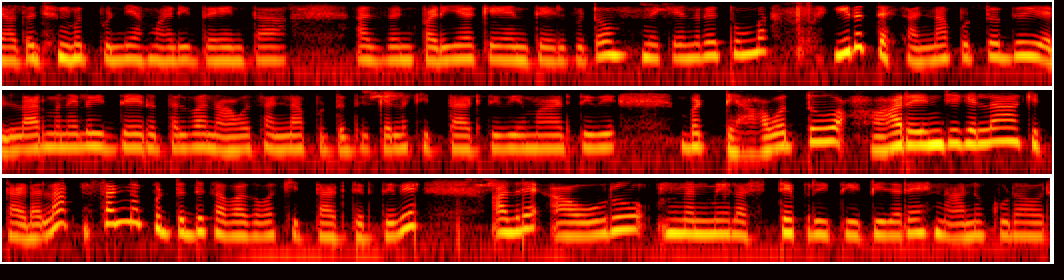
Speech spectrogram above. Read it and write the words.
ಯಾವುದೋ ಜನ್ಮದ ಪುಣ್ಯ ಮಾಡಿದ್ದೆ ಅಂತ ಹಸ್ಬೆಂಡ್ ಪಡೆಯೋಕ್ಕೆ ಅಂತ ಹೇಳ್ಬಿಟ್ಟು. ಏಕೆಂದರೆ ತುಂಬ ಇರುತ್ತೆ, ಸಣ್ಣ ಪುಟ್ಟದ್ದು ಎಲ್ಲರ ಮನೇಲೂ ಇದ್ದೇ ಇರುತ್ತಲ್ವ? ನಾವು ಸಣ್ಣ ಪುಟ್ಟದಕ್ಕೆಲ್ಲ ಕಿತ್ತಾಡ್ತೀವಿ, ಮಾಡ್ತೀವಿ. ಬಟ್ ಯಾವತ್ತೂ ಆ ರೇಂಜಿಗೆಲ್ಲ ಕಿತ್ತಾಡಲ್ಲ. ಸಣ್ಣ ಪುಟ್ಟದಕ್ಕೆ ಅವಾಗವಾಗ ಕಿತ್ತಾಡ್ತಿರ್ತೀವಿ. ಆದರೆ ಅವರು ನನ್ನ ಮೇಲೆ ಅಷ್ಟೇ ಪ್ರೀತಿ ಇಟ್ಟಿದ್ದಾರೆ. ನಾನು ಕೂಡ ಅವ್ರ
